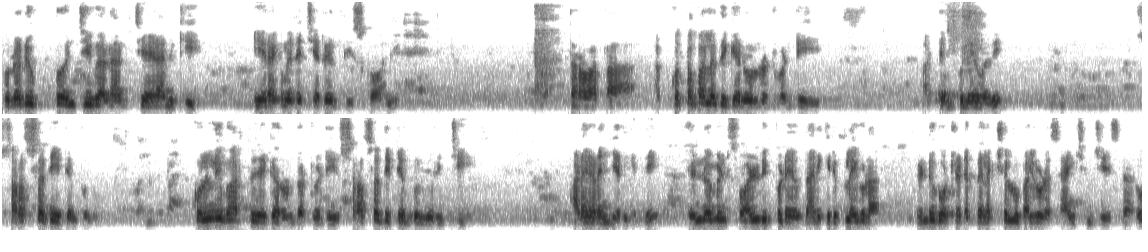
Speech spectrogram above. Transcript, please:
పునరుజ్జీవన చేయడానికి ఏ రకమైన చర్యలు తీసుకోవాలి? తర్వాత ఆ కొత్తపల్లి దగ్గర ఉన్నటువంటి ఆ టెంపుల్ ఏమది? సరస్వతి టెంపుల్. కొల్లి భారత్ దగ్గర ఉన్నటువంటి సరస్వతి టెంపుల్ గురించి అడగడం జరిగింది. ఎండోమెంట్స్ వాళ్ళు ఇప్పుడే దానికి రిప్లై కూడా రెండు కోట్ల డెబ్బై లక్షల రూపాయలు కూడా శాంక్షన్ చేసినారు.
